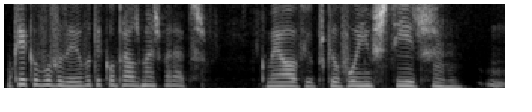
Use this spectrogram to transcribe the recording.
O que é que eu vou fazer? Eu vou ter que comprá-los mais baratos como é óbvio, porque eu vou investir uhum.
